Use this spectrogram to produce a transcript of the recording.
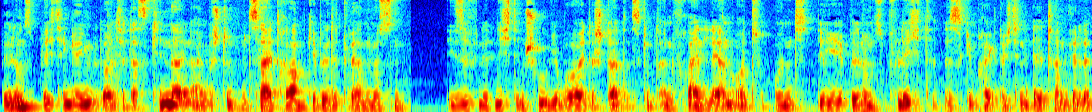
Bildungspflicht hingegen bedeutet, dass Kinder in einem bestimmten Zeitrahmen gebildet werden müssen. Diese findet nicht im Schulgebäude statt. Es gibt einen freien Lernort und die Bildungspflicht ist geprägt durch den Elternwille.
